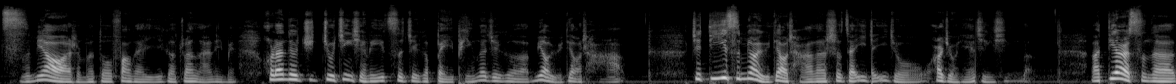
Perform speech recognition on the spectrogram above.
祠庙啊什么都放在一个专栏里面。后来呢，就就进行了一次这个北平的这个庙宇调查。这第一次庙宇调查呢，是在一一九二九年进行的。啊，第二次呢，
